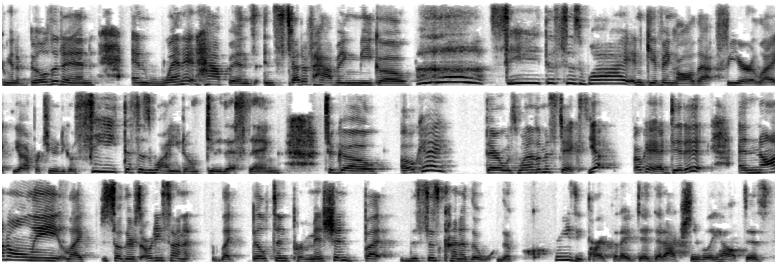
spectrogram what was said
I'm going to build it in. And when it happens, instead of having me go, ah, see, this is why, and giving all that fear, like the opportunity to go, see, this is why you don't do this thing, to go, okay, there was one of the mistakes. Yep. Okay, I did it. And not only like, so there's already some like built in permission, but this is kind of the, the crazy part that I did that actually really helped is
